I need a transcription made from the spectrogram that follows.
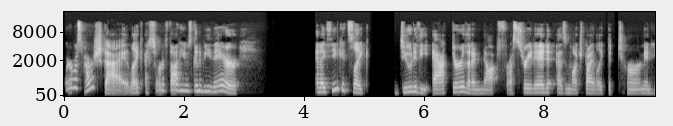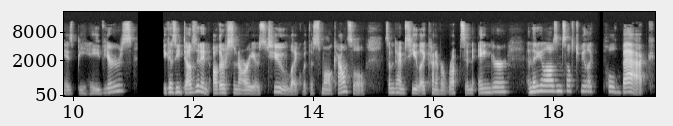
where was Harsh Guy? Like, I sort of thought he was going to be there. And I think it's like due to the actor that I'm not frustrated as much by like the turn in his behaviors because he does it in other scenarios too, like with the small council. Sometimes he like kind of erupts in anger and then he allows himself to be like pulled back.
